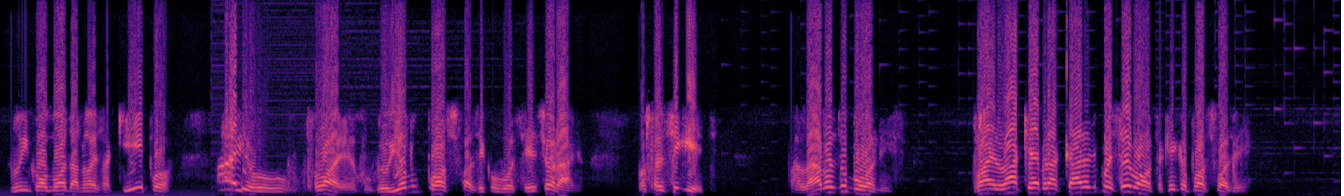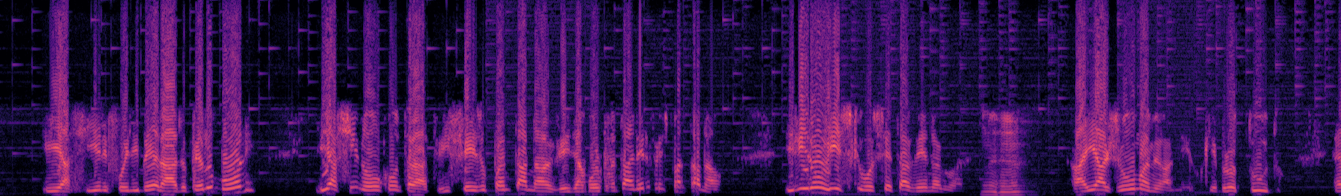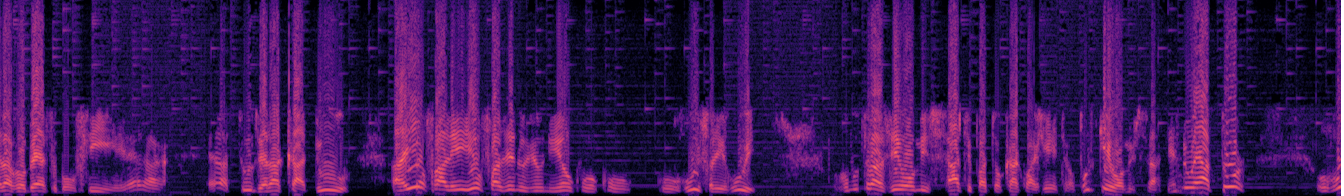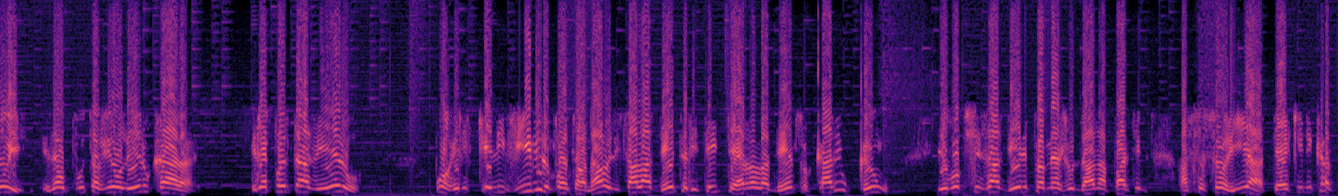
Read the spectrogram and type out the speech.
Não incomoda nós aqui, pô. Aí eu falei, eu, eu não posso fazer com você esse horário. Vou fazer o seguinte, palavras do Boni. Vai lá, quebra a cara, depois você volta. O que, que eu posso fazer? E assim ele foi liberado pelo Boni e assinou o contrato. E fez o Pantanal. Em vez de Amor Pantaneiro, fez Pantanal. E virou isso que você está vendo agora. Uhum. Aí a Juma, meu amigo, quebrou tudo. Era Roberto Bonfim, era, era tudo, era Cadu. Aí eu falei, eu fazendo reunião com, com, com o Rui, falei, Rui, vamos trazer o Homem para tocar com a gente. Por que o Homem Ele não é ator. O Rui, ele é um puta violeiro, cara. Ele é pantaneiro. Porra, ele, ele vive no Pantanal, ele tá lá dentro, ele tem terra lá dentro. O cara é um cão. Eu vou precisar dele para me ajudar na parte assessoria, técnica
